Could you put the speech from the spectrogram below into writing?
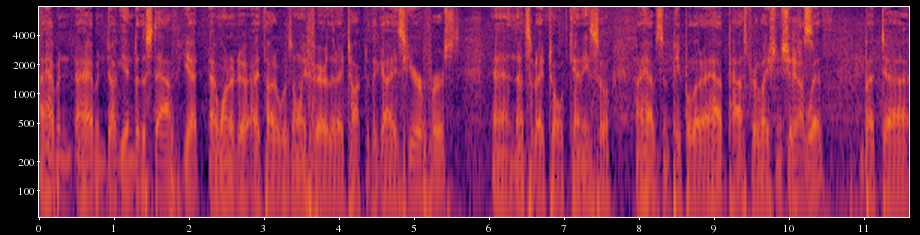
I haven't I haven't dug into the staff yet. I wanted to. I thought it was only fair that I talk to the guys here first, and that's what I told Kenny. So I have some people that I have past relationships Yes. with. But uh,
